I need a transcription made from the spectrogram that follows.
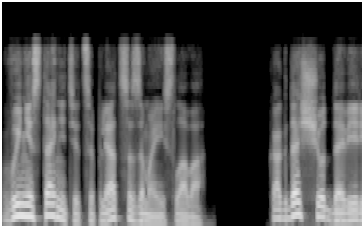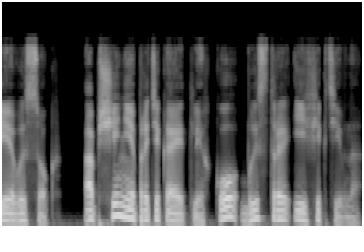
Вы не станете цепляться за мои слова. Когда счет доверия высок, общение протекает легко, быстро и эффективно.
